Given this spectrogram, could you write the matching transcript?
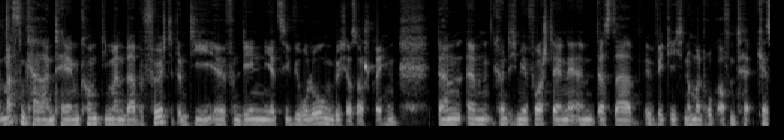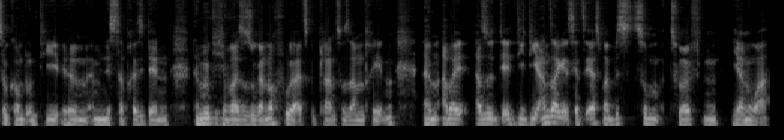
Massenquarantänen kommt, die man da befürchtet und die, äh, von denen jetzt die Virologen durchaus auch sprechen, dann ähm, könnte ich mir vorstellen, ähm, dass da wirklich nochmal Druck auf den Kessel kommt und die ähm, Ministerpräsidenten dann möglicherweise sogar noch früher als geplant zusammentreten. Ähm, aber also die, die Ansage ist jetzt erstmal bis zum 12. Januar.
